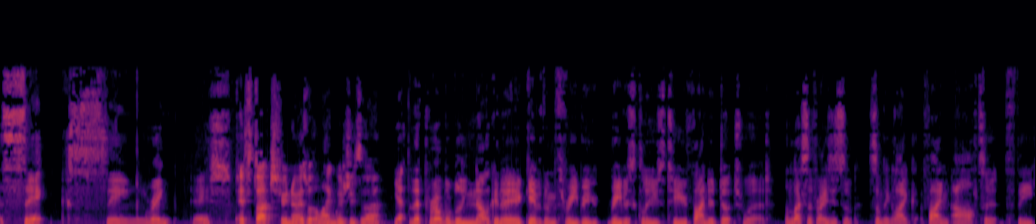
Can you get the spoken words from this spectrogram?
sixing ring ish. It's Dutch. Who knows what the language is there? Yeah, they're probably not going to give them three Re- Rebus clues to find a Dutch word, unless the phrase is something like "find art at the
